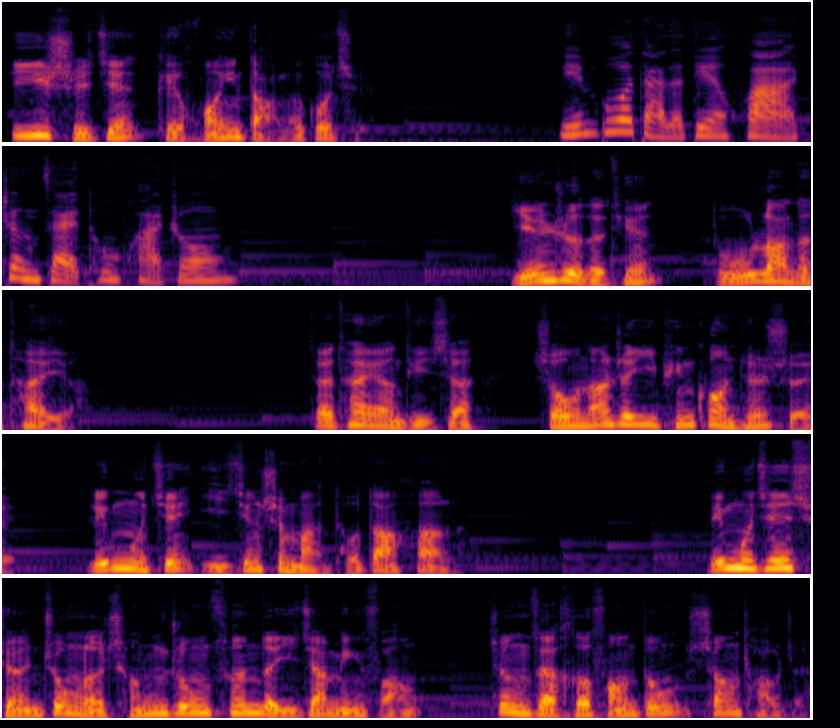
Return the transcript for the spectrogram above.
第一时间给黄英打了过去。您拨打的电话正在通话中。炎热的天，毒辣的太阳，在太阳底下，手拿着一瓶矿泉水，林木间已经是满头大汗了。林木间选中了城中村的一家民房，正在和房东商讨着：“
